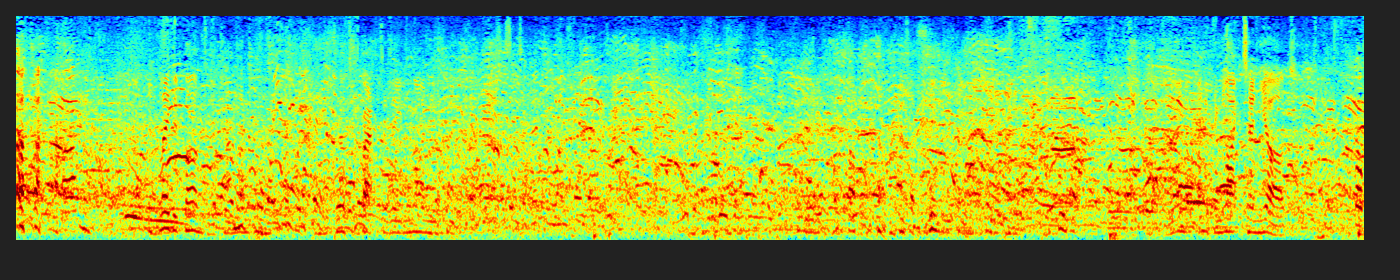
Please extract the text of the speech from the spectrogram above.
Leg advantage brought it back to the minor paint. anything like 10 yards. About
